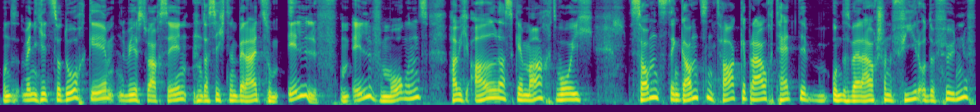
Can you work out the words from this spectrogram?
Und wenn ich jetzt so durchgehe, wirst du auch sehen, dass ich dann bereits um 11, um 11 morgens habe ich all das gemacht, wo ich sonst den ganzen Tag gebraucht hätte und es wäre auch schon vier oder fünf,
